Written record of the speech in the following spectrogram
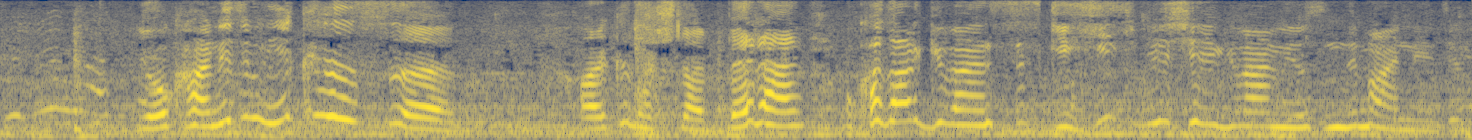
kırılmasın. Yok anneciğim niye kırılsın? Arkadaşlar Beren o kadar güvensiz ki hiçbir şeye güvenmiyorsun değil mi anneciğim?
